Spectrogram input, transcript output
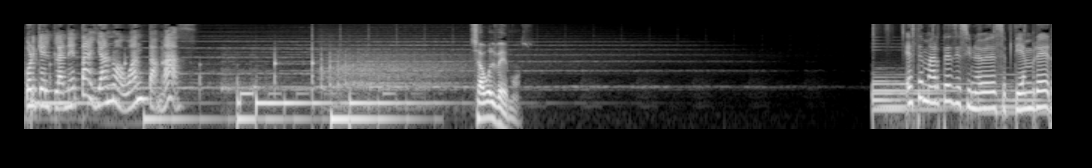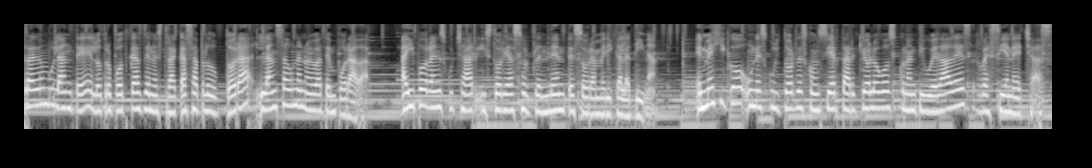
porque el planeta ya no aguanta más. Ya volvemos. Este martes 19 de septiembre, Radio Ambulante, el otro podcast de nuestra casa productora, lanza una nueva temporada. Ahí podrán escuchar historias sorprendentes sobre América Latina. En México, un escultor desconcierta a arqueólogos con antigüedades recién hechas.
